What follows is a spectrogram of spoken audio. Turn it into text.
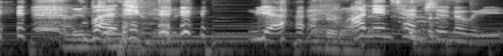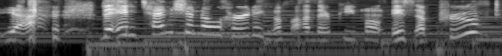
unintentionally. but yeah. Unintentionally. Yeah. The intentional hurting of other people is approved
